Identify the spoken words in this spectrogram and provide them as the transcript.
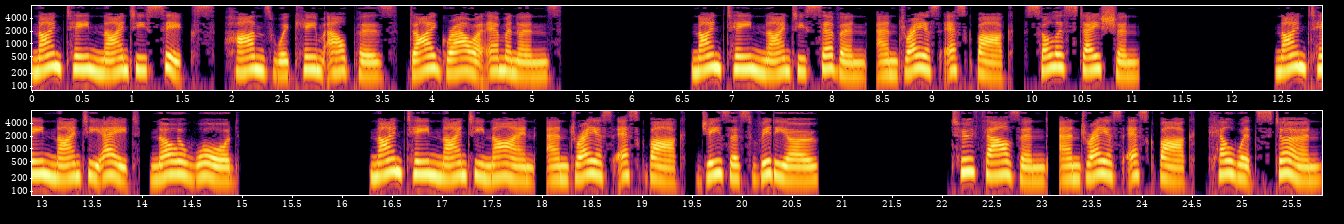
1996, Hans Joachim Alpers, Die Graue Eminenz. 1997, Andreas Eschbach, Station. 1998, Noah Ward. 1999, Andreas Eschbach, Jesus Video 2000, Andreas Eschbach, Kelwitts Stern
